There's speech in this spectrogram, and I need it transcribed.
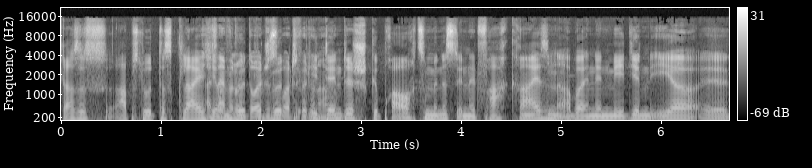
Das ist absolut das Gleiche. Also einfach wird, ein deutsches wird Wort für Tornado. identisch gebraucht, zumindest in den Fachkreisen, mhm. aber in den Medien eher äh,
